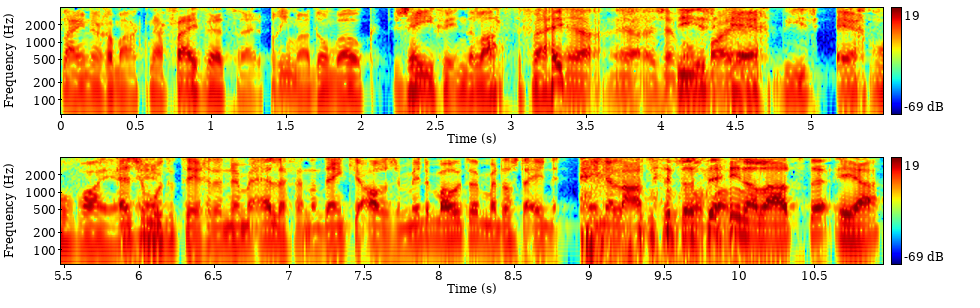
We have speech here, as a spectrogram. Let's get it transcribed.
kleiner gemaakt naar 5 wedstrijden. Prima, doen we ook. 7 in de laatste 5. Ja, ja is die, is fire. echt, die is echt on fire. En ze moeten tegen de nummer 11. En dan denk je, oh, is een middenmotor. Maar dat is de ene, ene laatste. dat is de ene laatste, ja.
